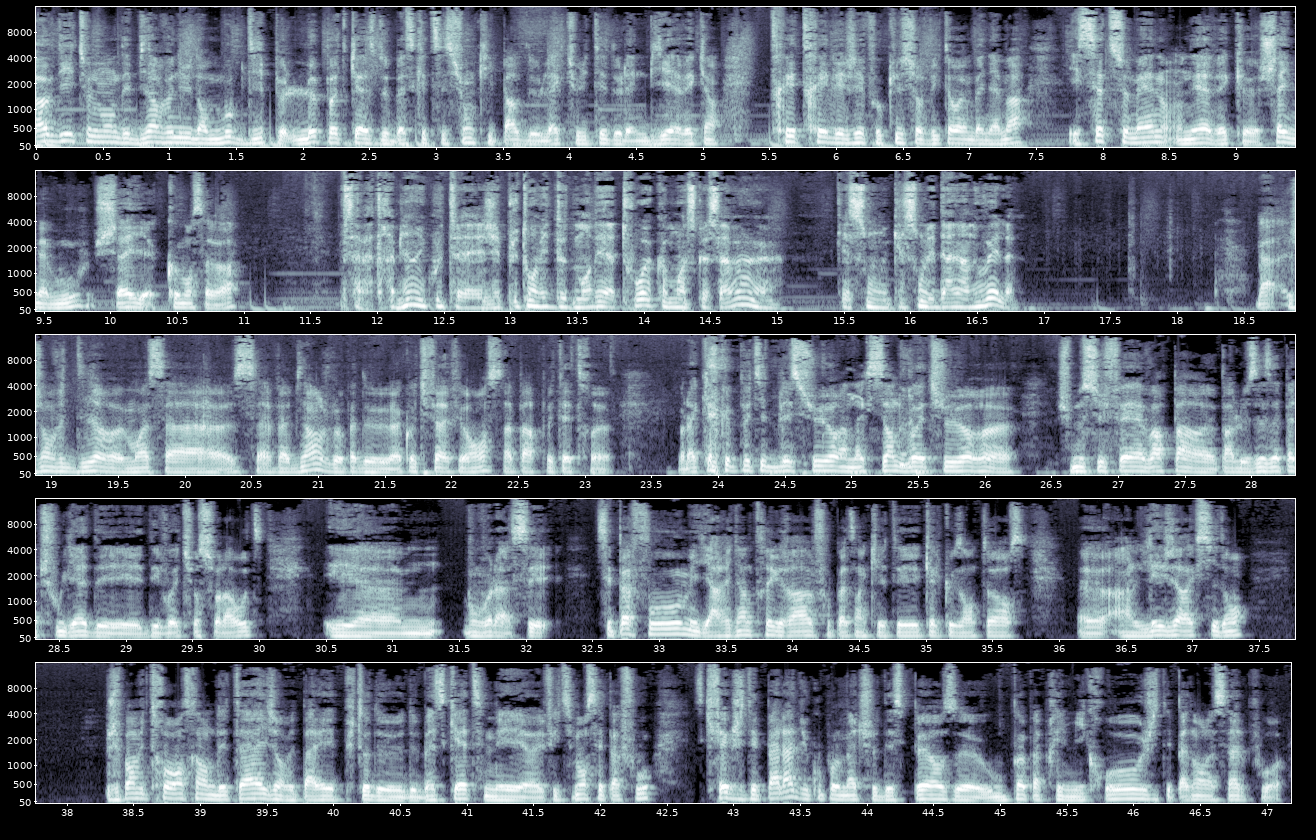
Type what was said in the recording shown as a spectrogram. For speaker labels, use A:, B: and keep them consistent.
A: Howdy tout le monde et bienvenue dans Moop Deep, le podcast de basket session qui parle de l'actualité de la NBA avec un très très léger focus sur Victor Wembanyama. Et cette semaine, on est avec euh, Shai Mamou. Shai, comment ça va?
B: Ça va très bien, écoute, euh, j'ai plutôt envie de te demander à toi comment est-ce que ça va quelles sont, quelles sont les dernières nouvelles?
A: Bah, j'ai envie de dire, moi ça ça va bien. Je vois pas de à quoi tu fais référence, à part peut-être euh, voilà quelques petites blessures, un accident de voiture. Euh, je me suis fait avoir par par le Zazapachoulia des des voitures sur la route. Et euh, bon voilà, c'est c'est pas faux, mais il y a rien de très grave. Faut pas s'inquiéter. Quelques entorses, un léger accident. J'ai pas envie de trop rentrer dans le détail. J'ai envie de parler plutôt de, de basket, mais effectivement c'est pas fou. Ce qui fait que j'étais pas là du coup pour le match des Spurs où Pop a pris le micro. J'étais pas dans la salle pour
